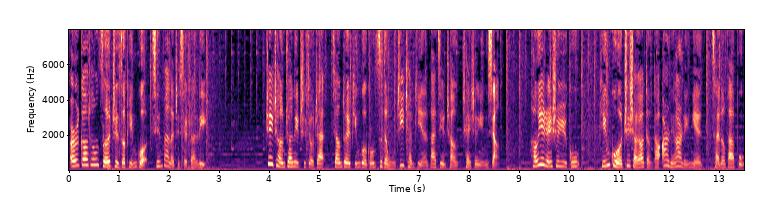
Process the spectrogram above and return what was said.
而高通则指责苹果侵犯了这些专利。这场专利持久战将对苹果公司的 5G 产品研发进程产生影响。行业人士预估，苹果至少要等到2020年才能发布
